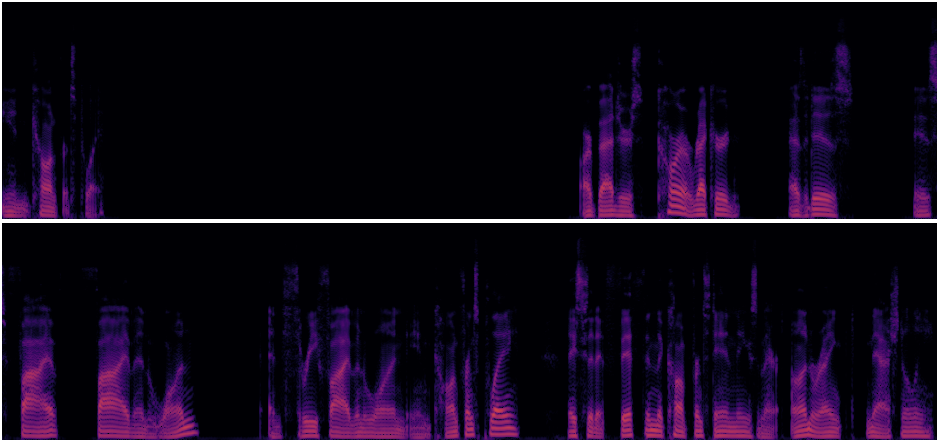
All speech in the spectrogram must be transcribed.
in conference play. Our Badgers' current record, as it is, is five, five, and one, and three, five, and one in conference play. They sit at fifth in the conference standings, and they're unranked nationally,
